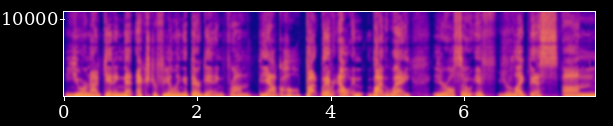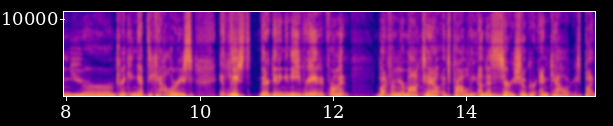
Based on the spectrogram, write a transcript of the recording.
you're not getting that extra feeling that they're getting from the alcohol. But whatever. Oh, and by the way, you're also if you're like this, um, you're drinking empty calories. At least they're getting inebriated from it. But from your mocktail, it's probably unnecessary sugar and calories. But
